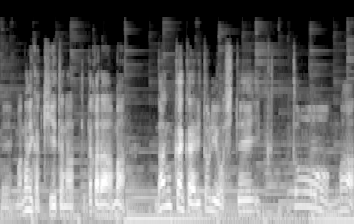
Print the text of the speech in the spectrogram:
ね。まあ何か消えたなって。だから、まあ、何回かやり取りをしていくと、ま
